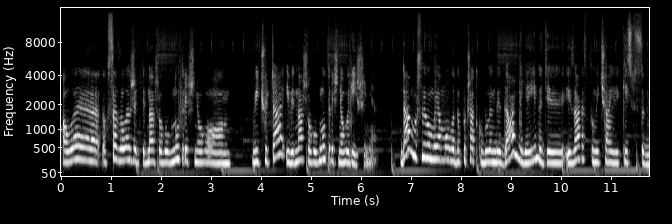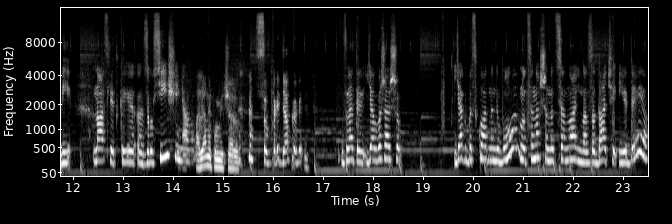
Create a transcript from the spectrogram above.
але все залежить від нашого внутрішнього відчуття і від нашого внутрішнього рішення. Да, можливо, моя мова до початку була не ідеальна, я іноді і зараз помічаю якісь в собі наслідки е, зросійщення. А я не помічаю. Супер, дякую. Знаєте, я вважаю, що як би складно не було, ну це наша національна задача і ідея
